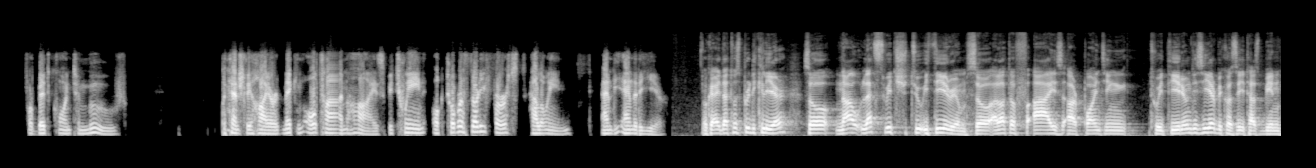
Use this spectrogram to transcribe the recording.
for Bitcoin to move potentially higher, making all-time highs between October 31st, Halloween, and the end of the year. Okay, that was pretty clear. So now let's switch to Ethereum. So a lot of eyes are pointing to Ethereum this year because it has been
